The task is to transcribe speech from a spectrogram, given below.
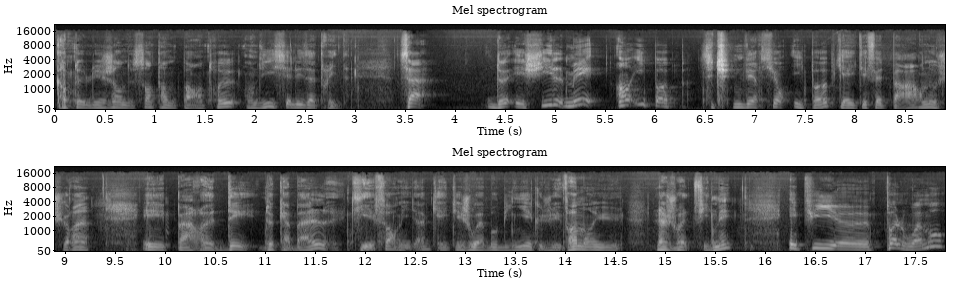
Quand les gens ne s'entendent pas entre eux, on dit c'est les Atrides. Ça, de Échille, mais en hip-hop. C'est une version hip-hop qui a été faite par Arnaud Churin et par euh, D de Cabal, qui est formidable, qui a été joué à Bobigny et que j'ai vraiment eu la joie de filmer. Et puis euh, Paul Wameau,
